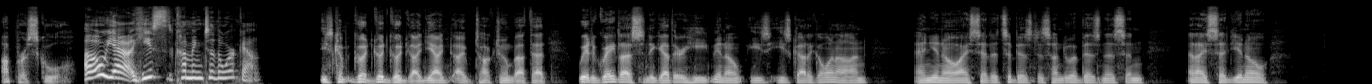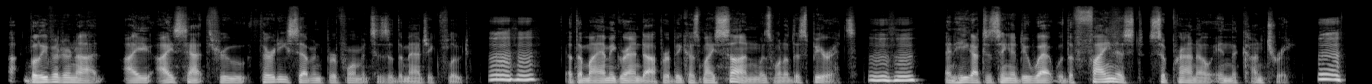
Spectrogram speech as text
upper school. Oh yeah, he's coming to the workout. He's come, good, good, good guy. Yeah, I, I talked to him about that. We had a great lesson together. He, you know, he's he's got it going on, and you know, I said it's a business unto a business, and and I said, you know, uh, believe it or not, I I sat through thirty seven performances of the Magic Flute Mm-hmm. at the Miami Grand Opera because my son was one of the spirits, Mm-hmm. And he got to sing a duet with the finest soprano in the country. Mm.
